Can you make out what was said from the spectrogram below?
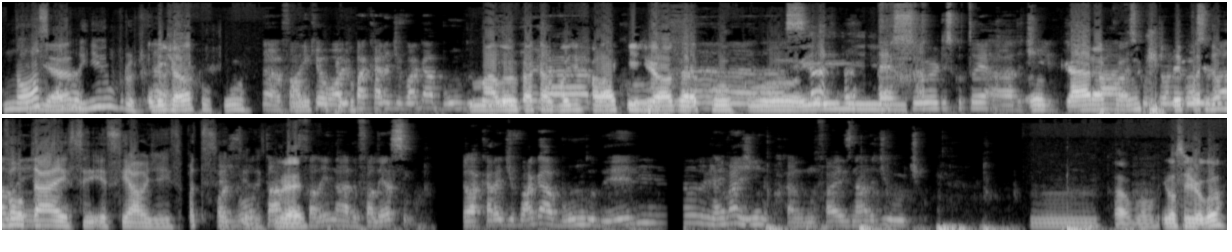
Nossa, Que tá horrível, Bruno. Ele Não. joga com o cu. Não, eu falei que eu olho pra cara de vagabundo. O maluco acabou de falar que joga com o cu. É surdo, escutou errado, tio. o cara Ah, falou escutou um Depois negócio vamos voltar esse, esse áudio aí, você pode ter Pode voltar, É. não falei nada. Eu falei assim, pela cara de vagabundo dele, eu já imagino, cara, não faz nada de útil. Hum, tá bom. E você jogou?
